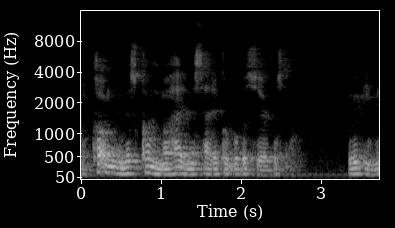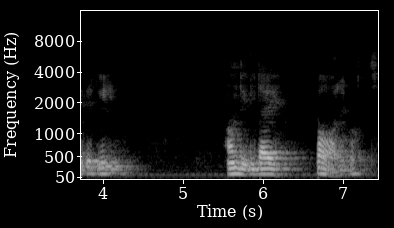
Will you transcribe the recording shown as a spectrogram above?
når kongenes konge og herrenes herre kommer på besøk hos deg og vil inn i ditt liv Han vil deg bare godt.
